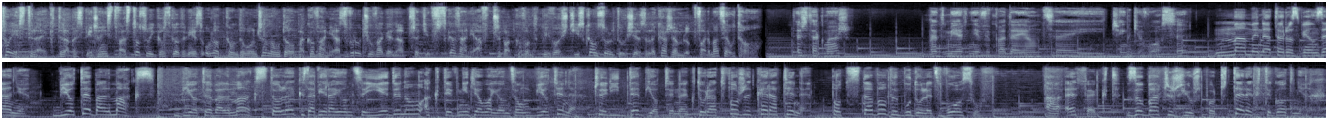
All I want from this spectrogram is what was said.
To jest lek. Dla bezpieczeństwa stosuj go zgodnie z ulotką dołączoną do opakowania. Zwróć uwagę na przeciwwskazania. W przypadku wątpliwości skonsultuj się z lekarzem lub farmaceutą. Też tak masz? Nadmiernie wypadające i cienkie włosy? Mamy na to rozwiązanie. Biotebal Max. Biotebal Max to lek zawierający jedyną aktywnie działającą biotynę, czyli debiotynę, która tworzy keratynę, podstawowy budulec włosów. A efekt zobaczysz już po czterech tygodniach.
